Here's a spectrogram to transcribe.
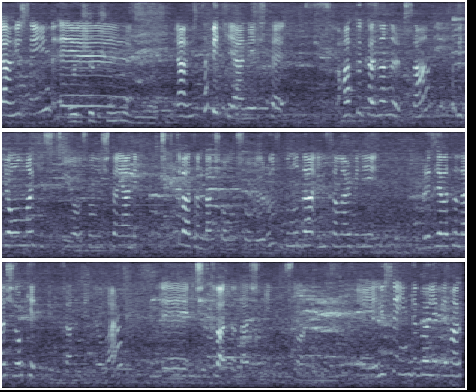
Ya Hüseyin Öyle bir şey e, düşündünüz mü? Yani tabii ki yani işte hakkı kazanırsa tabii ki olmak istiyor. Sonuçta yani çift vatandaş olmuş oluyoruz. Bunu da insanlar beni Brezilya vatandaşı yok ettiğini zannediyorlar. Ee, çift vatandaşlıyım şu an. Ee, Hüseyin de böyle bir hak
